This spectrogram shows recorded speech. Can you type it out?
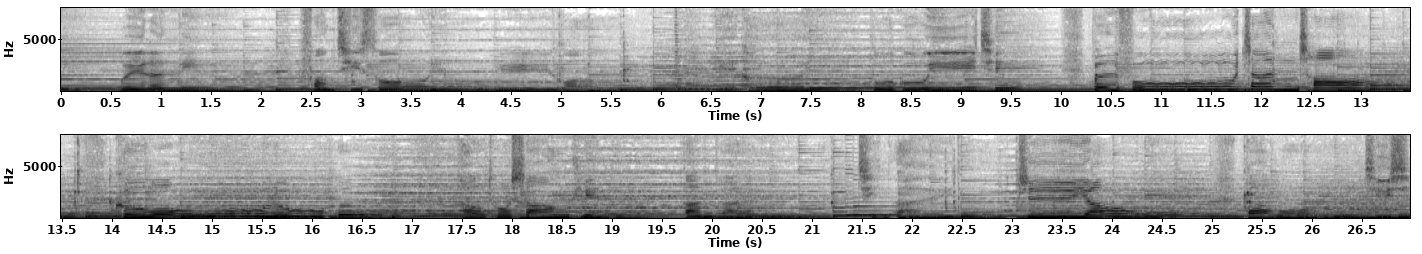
以为了你放弃所有。起奔赴战场，可我又如何逃脱上天的安排？亲爱的，只要你把我记心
